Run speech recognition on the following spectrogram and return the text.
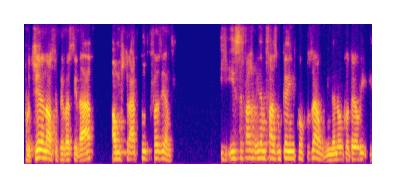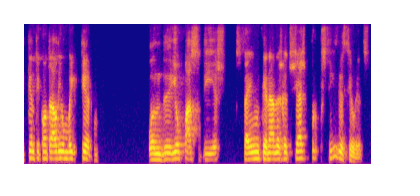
proteger a nossa privacidade ao mostrar tudo que fazemos. E isso faz, ainda me faz um bocadinho de confusão, ainda não encontrei ali, e tento encontrar ali um meio termo, onde eu passo dias sem ter nada nas redes sociais porque preciso desse silêncio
